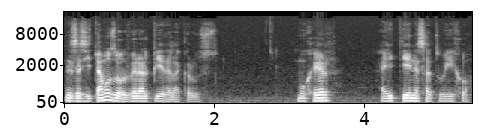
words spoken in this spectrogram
necesitamos volver al pie de la cruz. Mujer, ahí tienes a tu hijo.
